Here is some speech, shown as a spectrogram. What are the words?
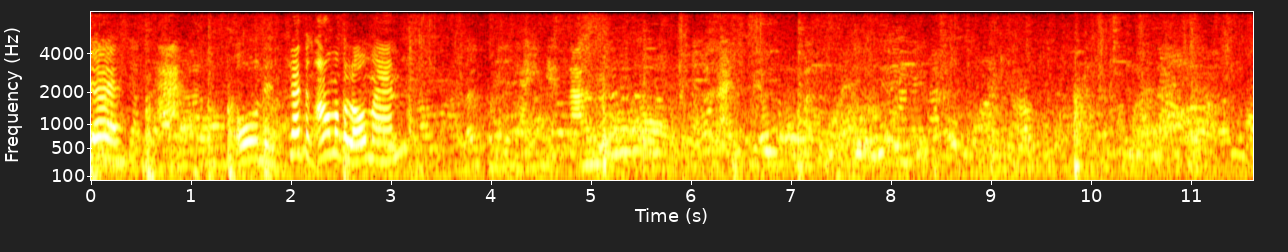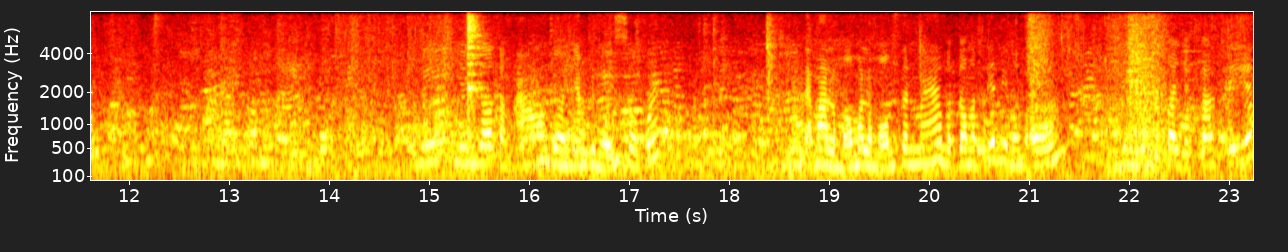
ចាអូនេះចាទាំងអស់1គីឡូមែននេះយើងយកទាំងអស់ យកញ៉ាំជាមួយស៊ុបណាយើងដាក់មកល្មមមកល្មមសិនមកបន្តមកទៀតនេះបងប្អូនយើងមានស្ពៃចកាទៀត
